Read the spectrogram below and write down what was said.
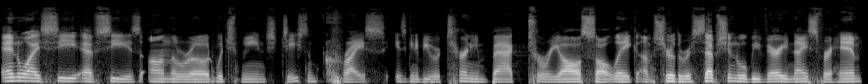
NYCFC is on the road, which means Jason Kreis is going to be returning back to Real Salt Lake. I'm sure the reception will be very nice for him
